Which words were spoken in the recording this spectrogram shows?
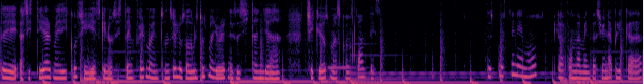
de asistir al médico si es que nos está enfermo. Entonces los adultos mayores necesitan ya chequeos más constantes. Después tenemos la fundamentación aplicada,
